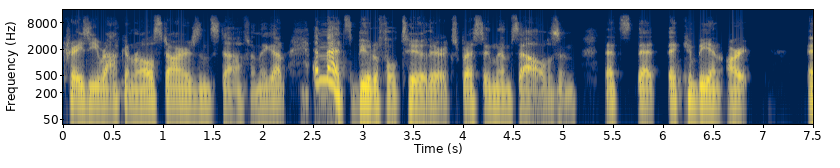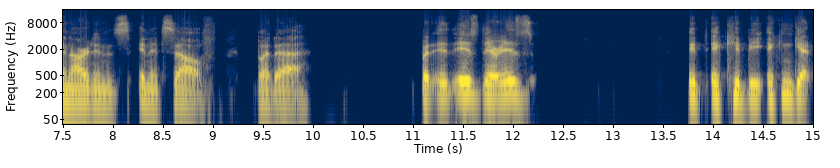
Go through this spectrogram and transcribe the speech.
crazy rock and roll stars and stuff and they got and that's beautiful too they're expressing themselves and that's that that can be an art an art in in itself but uh but it is there is it it could be it can get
